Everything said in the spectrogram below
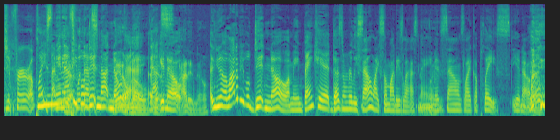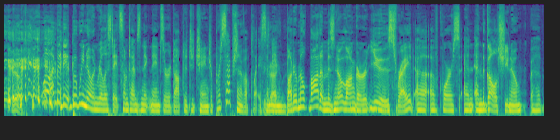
to, for a place? I mean, Many that's people what that's, did not know They don't that. know. That's- You know, I didn't know. You know, a lot of people didn't know. I mean, Bankhead doesn't really sound like somebody's last name. It sounds like a place. You know. Yeah. Well, I mean, but we know in real estate sometimes nicknames are adopted to change a perception of a place. I mean, Buttermilk Bottom is no longer used, right? Uh, of course, and and the Gulch, you know. Uh,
